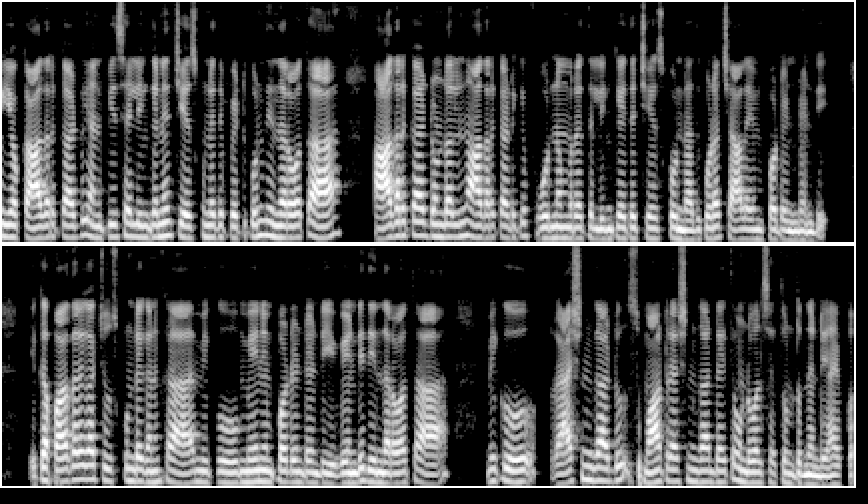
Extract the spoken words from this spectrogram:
మీ యొక్క ఆధార్ కార్డు ఎన్పిసిఐ లింక్ అనేది చేసుకుని అయితే పెట్టుకుని దీని తర్వాత ఆధార్ కార్డు ఉండాలని ఆధార్ కార్డుకి ఫోన్ నెంబర్ అయితే లింక్ అయితే చేసుకోండి. అది కూడా చాలా ఇంపార్టెంట్ అండి. ఇక ఫర్దర్గా చూసుకుంటే కనుక మీకు మెయిన్ ఇంపార్టెంట్ అంటే ఇవేంటి? దీని తర్వాత మీకు ration card smart ration card అయితే ఉండవలసి అయితే ఉంటుందండి. ఆ యొక్క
